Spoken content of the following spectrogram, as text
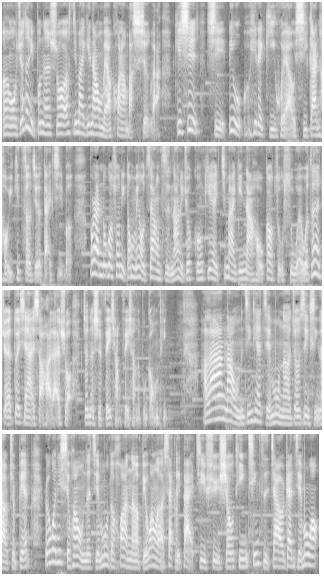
嗯，我觉得你不能说你买给那我们要看人把事啦，其实是你有那个机会啊，有时间后一去做这个代志不？不然如果说你都没有这样子，那你就攻击你买给那吼告主诉诶，我真的觉得对现在小孩来说真的是非常非常的不公平。好啦，那我们今天的节目呢就进行到这边。如果你喜欢我们的节目的话呢，别忘了下个礼拜继续收听亲子加油站节目哦。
